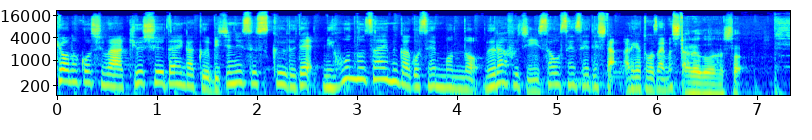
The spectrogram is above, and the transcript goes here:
今日の講師は九州大学ビジネススクールで日本の財務がご専門の村藤勲先生でした。ありがとうございました。ありがとうございました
